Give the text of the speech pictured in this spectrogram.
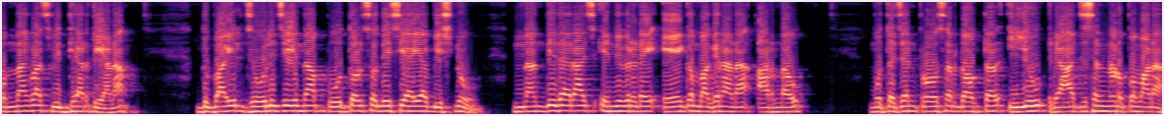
ഒന്നാം ക്ലാസ് വിദ്യാർത്ഥിയാണ്. ദുബായിൽ ജോലി ചെയ്യുന്ന പൂത്തോൾ സ്വദേശിയായ വിഷ്ണു നന്ദിത രാജ് എന്നിവരുടെ ഏക മകനാണ് അർണവ്. മുത്തച്ഛൻ പ്രൊഫസർ ഡോക്ടർ ഇ യു രാജസനോടൊപ്പമാണ്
